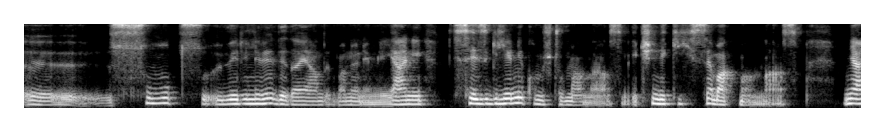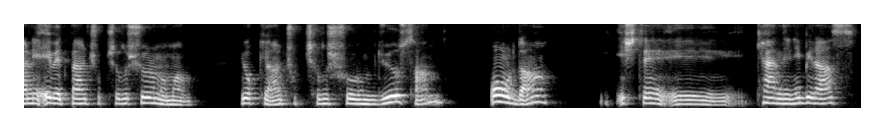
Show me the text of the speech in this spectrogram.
e, somut verilere de dayandırman önemli. Yani sezgilerini konuşturman lazım. İçindeki hisse bakman lazım. Yani evet ben çok çalışıyorum ama yok ya çok çalışıyorum diyorsan orada işte e, kendini biraz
